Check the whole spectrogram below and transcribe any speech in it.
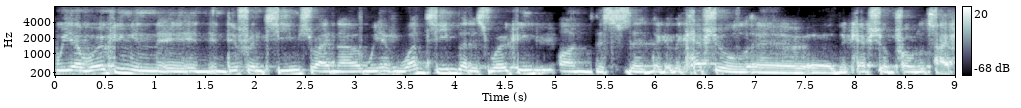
We are working in, in, in different teams right now. We have one team that is working on this the, the, the capsule uh, uh the capsule prototype.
